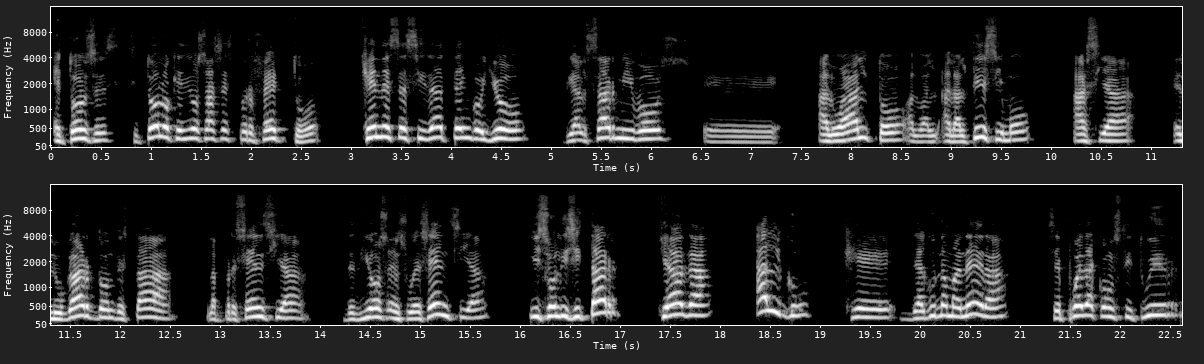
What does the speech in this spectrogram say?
Entonces, si todo lo que Dios hace es perfecto, ¿qué necesidad tengo yo de alzar mi voz eh, a lo alto, al, al altísimo, hacia el lugar donde está la presencia de Dios en su esencia y solicitar que haga algo que de alguna manera se pueda constituir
